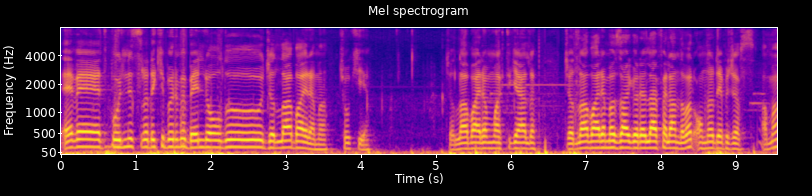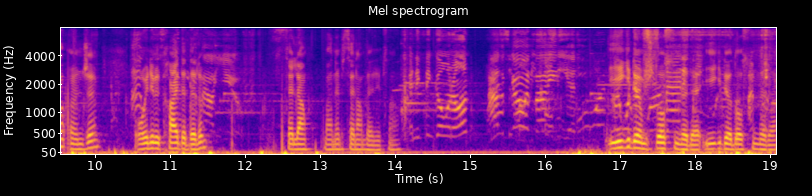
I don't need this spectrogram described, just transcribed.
Evet Bully'nin sıradaki bölümü belli oldu. Cadılar Bayramı. Çok iyi. Cadılar Bayramı vakti geldi. Cadılar Bayramı özel görevler falan da var. Onları da yapacağız. Ama önce oyunu bir kaydedelim. Selam. Ben de bir selam vereyim sana. İyi gidiyormuş dostum dedi. İyi gidiyor dostum you.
